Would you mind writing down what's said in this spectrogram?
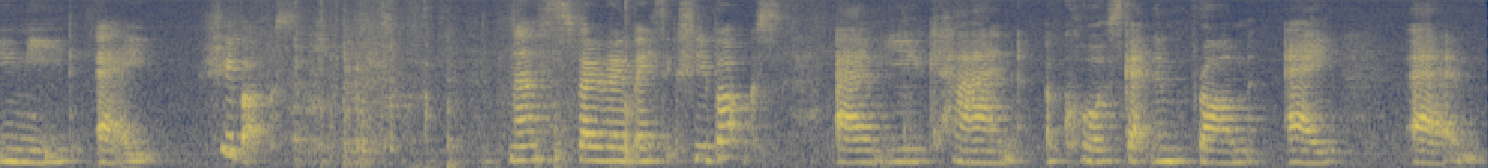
you need a shoebox. Now this is a very very basic shoebox. Um, you can of course get them from a um,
